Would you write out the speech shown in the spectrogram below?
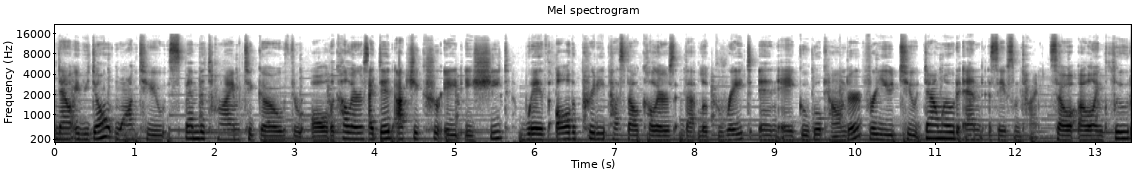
Now, if you don't want to spend the time to go through all the colors, I did actually create a sheet with all the pretty pastel colors that look great in a Google Calendar for you to download and save some time. So I'll include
